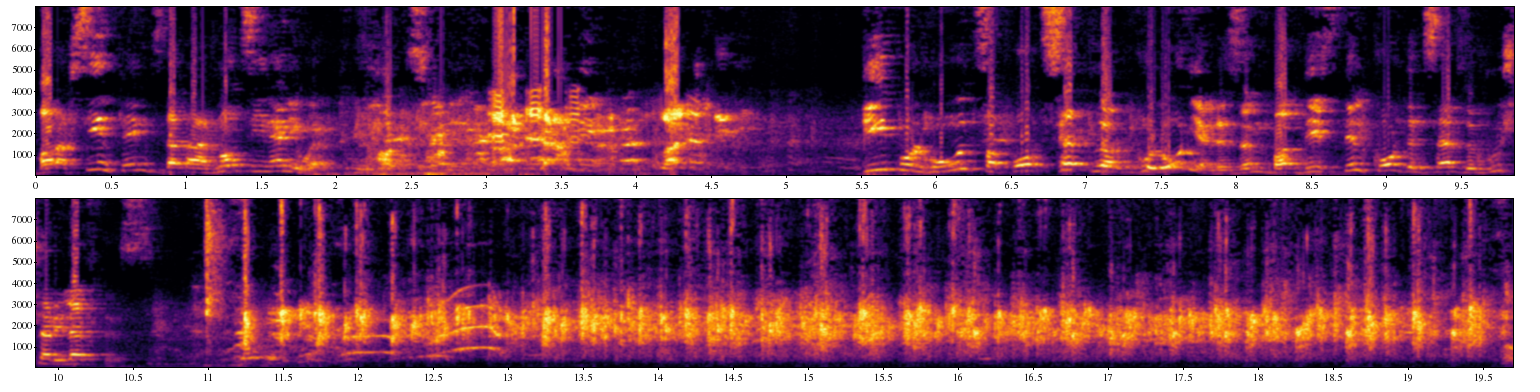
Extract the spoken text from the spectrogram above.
but I've seen things that I have not seen anywhere. To be honest, like people who would support settler colonialism, but they still call themselves revolutionary leftists. So,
